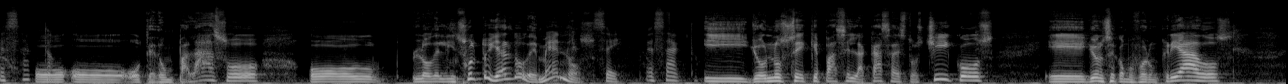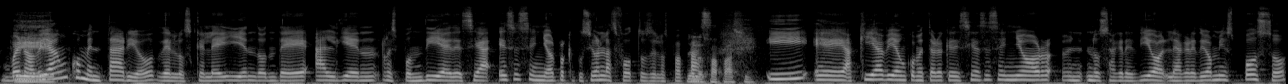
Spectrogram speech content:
exacto. O, o- o te da un palazo. O lo del insulto ya es lo de menos. Sí, exacto. Y yo no sé qué pasa en la casa de estos chicos. eh, yo no sé cómo fueron criados. Bueno, Eh, había un comentario de los que leí en donde alguien respondía y decía, ese señor, porque pusieron las fotos de los papás. De los papás, sí. Y eh, aquí había un comentario que decía, ese señor mm, nos agredió, le agredió a mi esposo,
